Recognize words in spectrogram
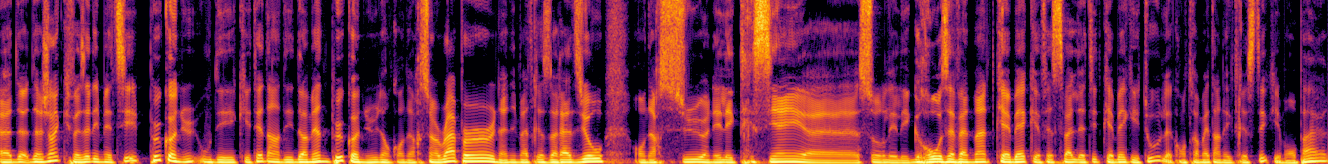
euh, de, gens qui faisaient des métiers peu connus ou des, qui étaient dans des domaines peu connus. Donc, on a reçu un rapper, une animatrice de radio, on a reçu un électricien euh, sur les, gros événements de Québec, le Festival d'été de Québec et tout, le contremaître en électricité, qui est mon père.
